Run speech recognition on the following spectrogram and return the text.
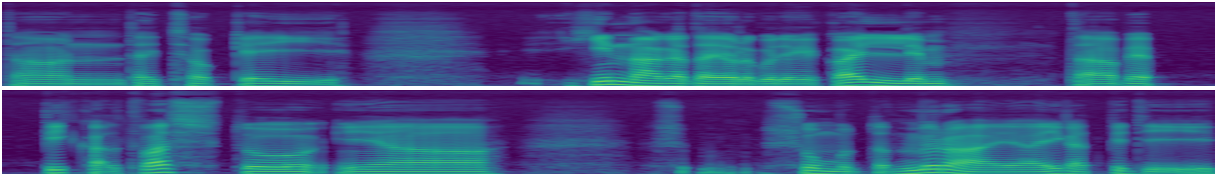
ta on täitsa okei hinnaga, ta ei ole kuidagi kallim, ta peab pikalt vastu ja summutab müra ja igatpidi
